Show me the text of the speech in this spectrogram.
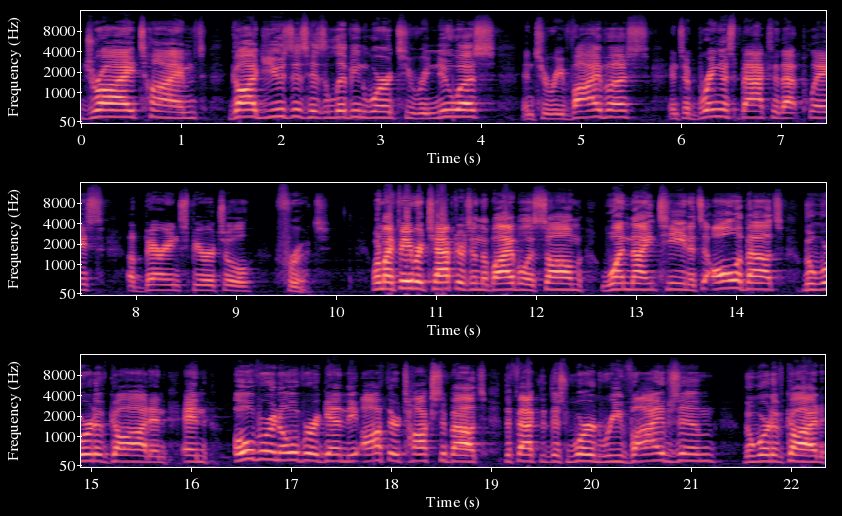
dry times, God uses His living word to renew us and to revive us and to bring us back to that place of bearing spiritual fruit. One of my favorite chapters in the Bible is Psalm 119. It's all about the Word of God and, and over and over again, the author talks about the fact that this word revives him, the word of God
